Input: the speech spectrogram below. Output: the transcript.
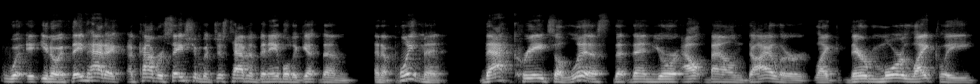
what you know if they've had a, a conversation but just haven't been able to get them an appointment that creates a list that then your outbound dialer like they're more likely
